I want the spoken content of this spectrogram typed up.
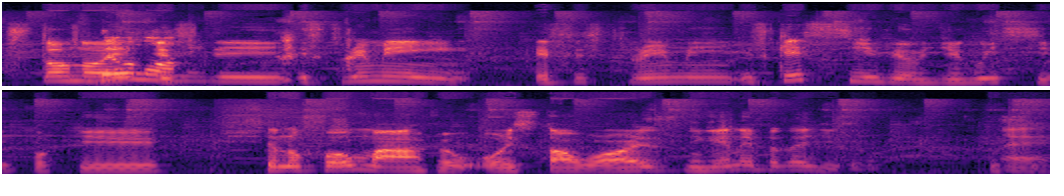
se tornou esse streaming, esse streaming esquecível, digo em si, porque se não for o Marvel ou Star Wars, ninguém lembra da Disney. É.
